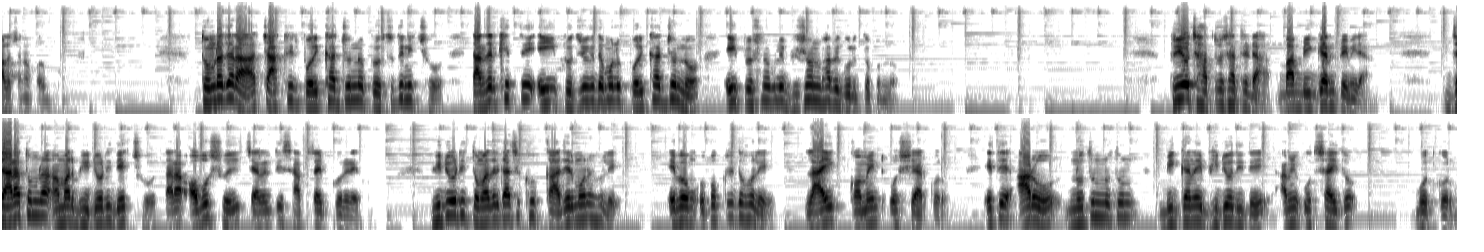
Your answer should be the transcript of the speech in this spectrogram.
আলোচনা করব। তোমরা যারা চাকরির পরীক্ষার জন্য প্রস্তুতি নিচ্ছ, তাদের ক্ষেত্রে এই প্রতিযোগিতামূলক পরীক্ষার জন্য এই প্রশ্নগুলি ভীষণভাবে গুরুত্বপূর্ণ। প্রিয় ছাত্রছাত্রীরা বা বিজ্ঞান প্রেমীরা যারা তোমরা আমার ভিডিওটি দেখছ, তারা অবশ্যই চ্যানেলটি সাবস্ক্রাইব করে রেখো। ভিডিওটি তোমাদের কাছে খুব কাজের মনে হলে এবং উপকৃত হলে লাইক, কমেন্ট ও শেয়ার করো। এতে আরও নতুন নতুন বিজ্ঞানের ভিডিও দিতে আমি উৎসাহিত বোধ করব।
